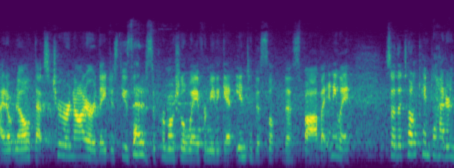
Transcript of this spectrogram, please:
I don't know if that's true or not, or they just use that as a promotional way for me to get into the, the spa. But anyway, so the total came to $135.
